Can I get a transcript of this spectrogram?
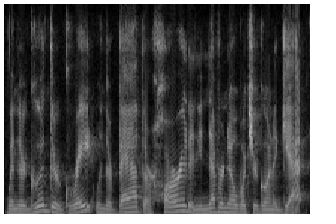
When they're good, they're great. When they're bad, they're horrid, and you never know what you're going to get.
